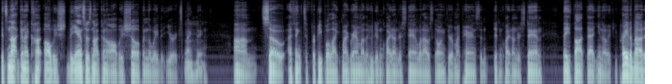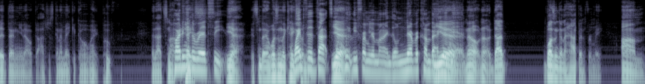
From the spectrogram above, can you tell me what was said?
it's not gonna co- always the answer is not gonna always show up in the way that you're expecting. Um, so I think to, for people like my grandmother who didn't quite understand what I was going through, or my parents didn't, didn't quite understand, they thought that you know if you prayed about it, then you know God's just gonna make it go away, poof, and that's not Parting the of the. Red Sea. Yeah, it's that wasn't the case. Wipe the thoughts Yeah. completely from your mind. They'll never come back yeah, again. no, no, that wasn't gonna happen for me. Um,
